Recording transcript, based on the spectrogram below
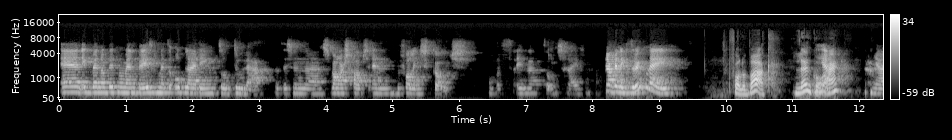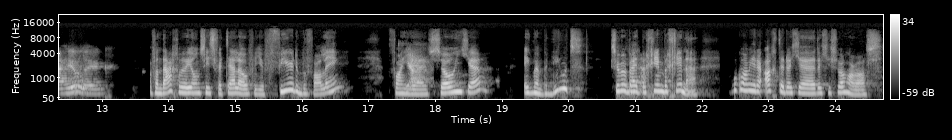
En ik ben op dit moment bezig met de opleiding tot doula. Dat is een zwangerschaps- en bevallingscoach om het even te omschrijven. Daar ben ik druk mee. Volle bak. Leuk hoor. Ja, ja heel leuk. Vandaag wil je ons iets vertellen over je vierde bevalling van ja. je zoontje. Ik ben benieuwd. Zullen we bij ja. het begin beginnen? Hoe kwam je erachter dat je, dat je zwanger was?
